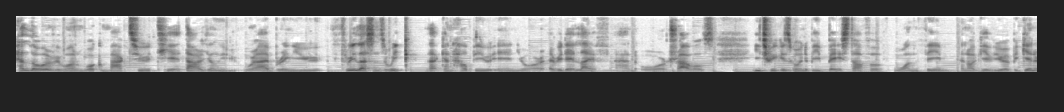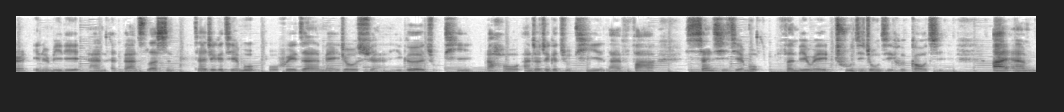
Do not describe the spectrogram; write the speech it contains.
Hello, everyone. Welcome back to 铁蛋儿英语, where I bring you three lessons a week that can help you in your everyday life and or travels. Each week is going to be based off of one theme, and I'll give you a beginner, intermediate, and advanced lesson. 在这个节目，我会在每周选一个主题，然后按照这个主题来发三期节目，分别为初级、中级和高级。I am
